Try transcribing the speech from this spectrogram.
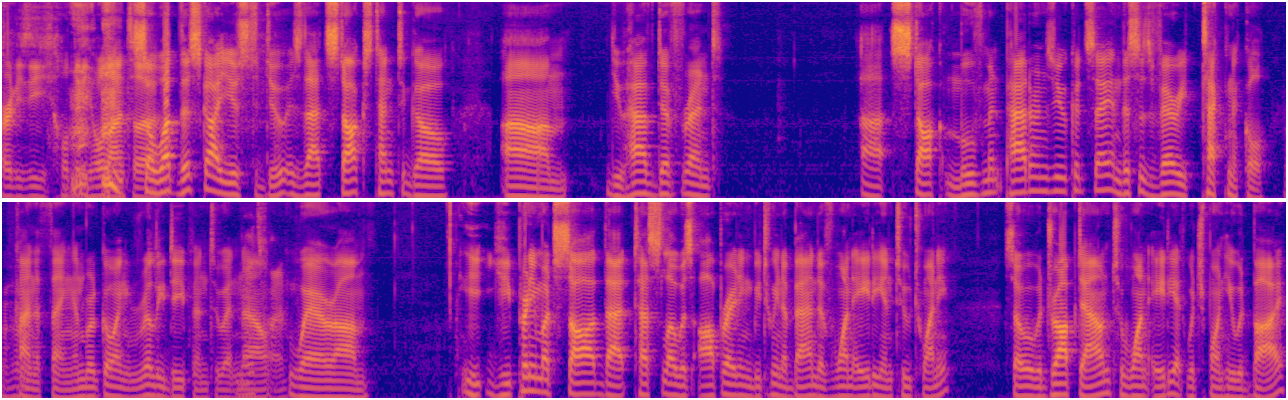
or did he hold? Did he hold on to? So what this guy used to do is that stocks tend to go. Um, you have different uh, stock movement patterns, you could say, and this is very technical kind of thing, and we're going really deep into it Mm-hmm. Now. Where um, he, he pretty much saw that Tesla was operating between a band of 180 and 220. So it would drop down to 180, at which point he would buy.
